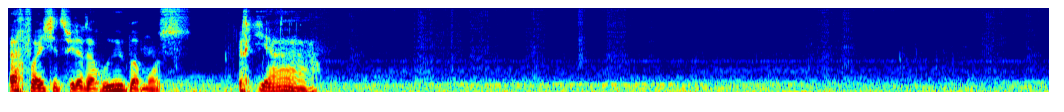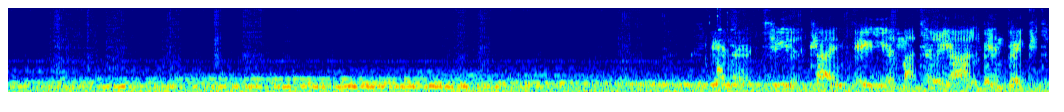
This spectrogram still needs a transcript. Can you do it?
Ach, weil ich jetzt wieder darüber muss. Ach ja. Ziel kein Alien-Material entdeckt.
